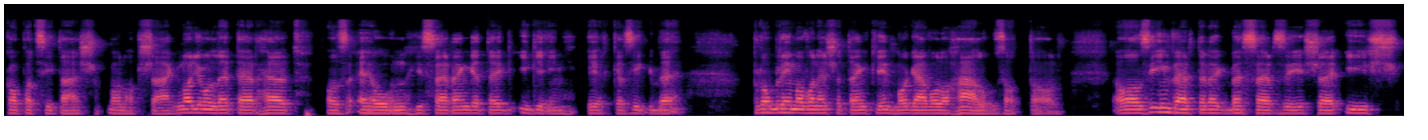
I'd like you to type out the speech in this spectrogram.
kapacitás manapság. Nagyon leterhelt az EON, hiszen rengeteg igény érkezik be. Probléma van esetenként magával a hálózattal. Az inverterek beszerzése is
